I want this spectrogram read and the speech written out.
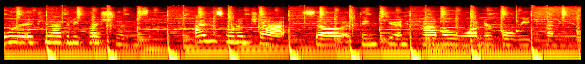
or if you have any questions. I just want to chat. So thank you and have a wonderful week, honeys.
